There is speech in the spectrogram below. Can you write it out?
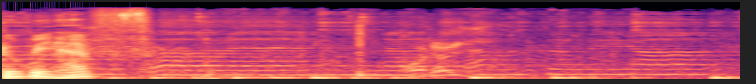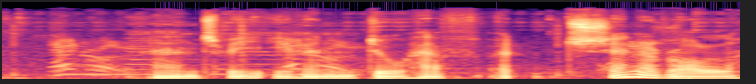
Do we have and we even do have a general.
